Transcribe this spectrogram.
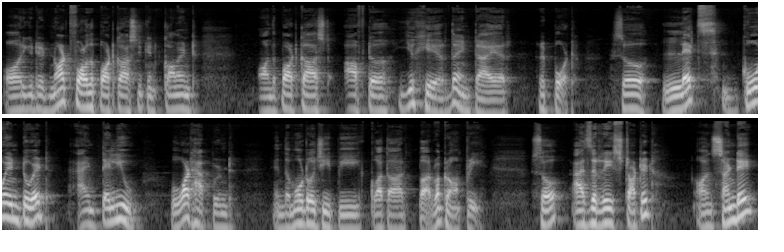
or you did not follow the podcast, you can comment on the podcast after you hear the entire report. So let's go into it and tell you what happened in the MotoGP Qatar Barwa Grand Prix. So, as the race started on Sunday,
